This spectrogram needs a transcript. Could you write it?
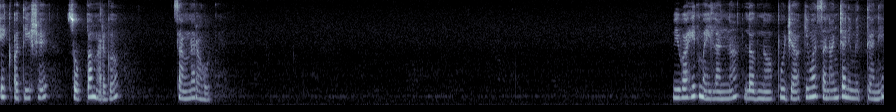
एक अतिशय सोपा मार्ग सांगणार आहोत. विवाहित महिलांना लग्न पूजा किंवा सणांच्या निमित्ताने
